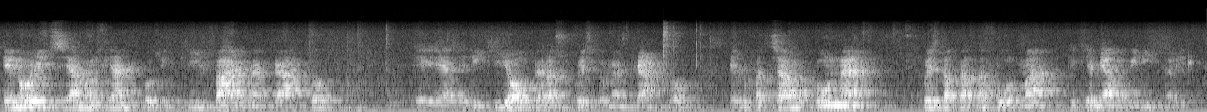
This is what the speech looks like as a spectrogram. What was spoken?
e noi siamo al fianco di chi fa il mercato e, e di chi opera su questo mercato e lo facciamo con questa piattaforma che chiamiamo Vinitari.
